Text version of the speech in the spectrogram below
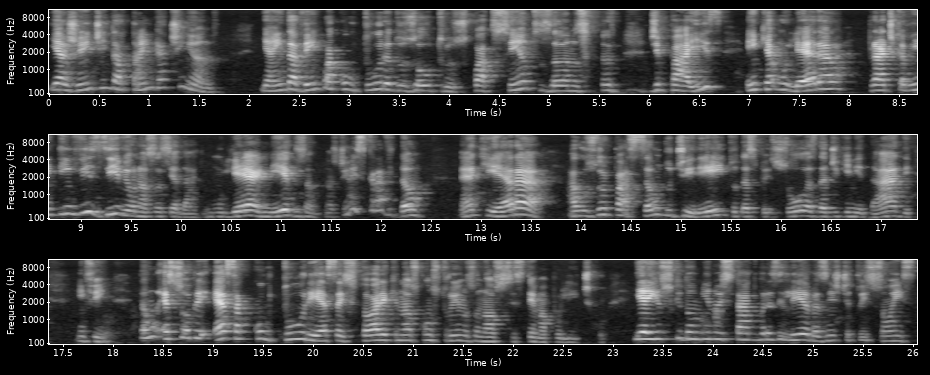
e a gente ainda está engatinhando. E ainda vem com a cultura dos outros 400 anos de país em que a mulher era praticamente invisível na sociedade. Mulher, negros, nós tínhamos a escravidão, né, que era a usurpação do direito das pessoas, da dignidade, enfim. Então, é sobre essa cultura e essa história que nós construímos o nosso sistema político. E é isso que domina o Estado brasileiro, as instituições.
